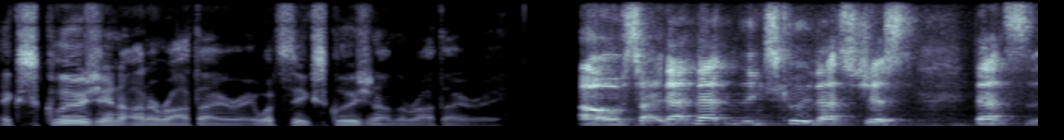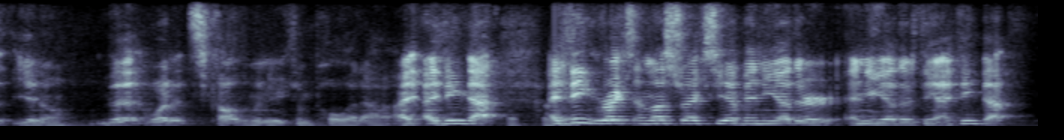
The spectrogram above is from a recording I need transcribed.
exclusion on a Roth IRA. What's the exclusion on the Roth IRA? Oh, sorry. That that exclude that's just that's you know the what it's called when you can pull it out. I, I think that okay. I think Rex, unless Rex, you have any other any other thing, I think that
